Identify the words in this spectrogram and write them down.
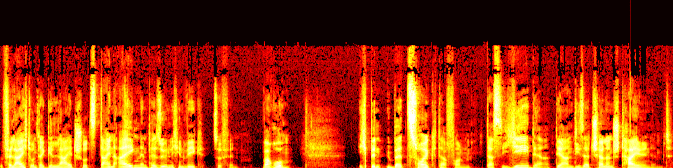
vielleicht unter Geleitschutz deinen eigenen persönlichen Weg zu finden. Warum? Ich bin überzeugt davon, dass jeder, der an dieser Challenge teilnimmt,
